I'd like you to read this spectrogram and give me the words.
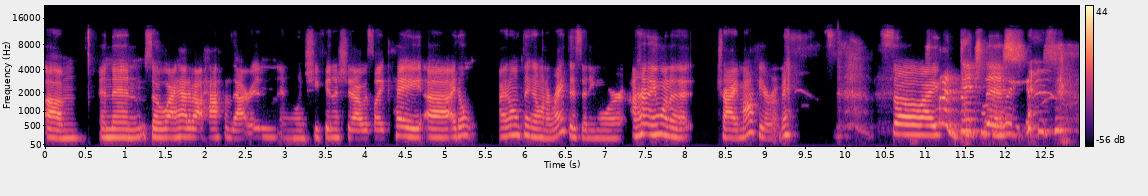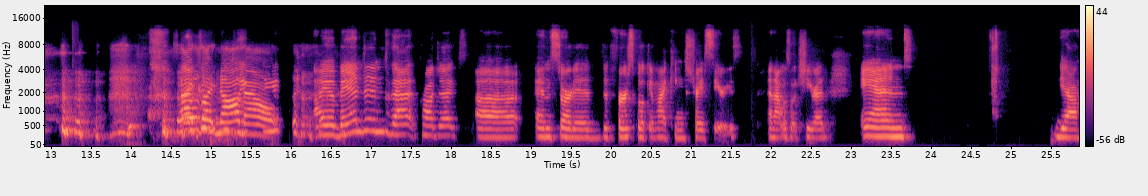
um and then so i had about half of that written and when she finished it i was like hey uh, i don't i don't think i want to write this anymore i want to try mafia romance so i gonna ditch this. I was like, nah, I'm out. I abandoned that project uh, and started the first book in my King's Trace series, and that was what she read. And yeah,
